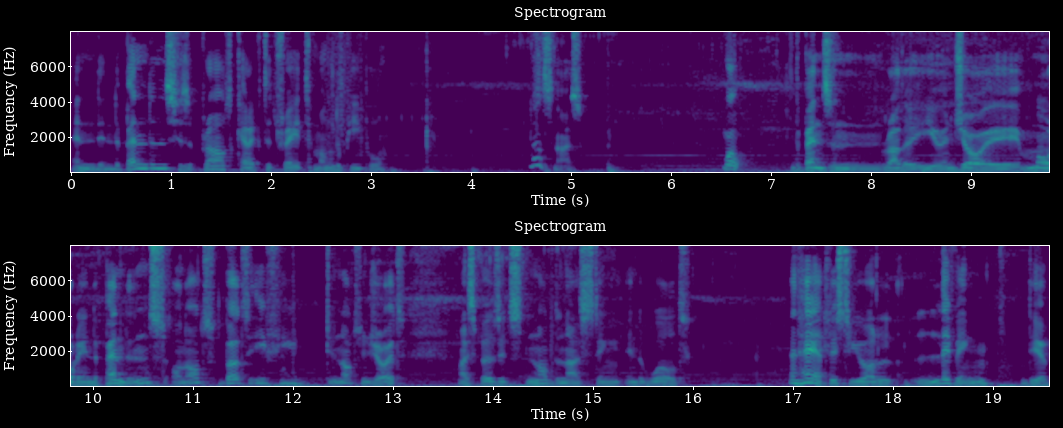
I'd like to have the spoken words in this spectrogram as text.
and independence is a proud character trait among the people. That's nice. Well, depends on whether you enjoy more independence or not, but if you do not enjoy it, I suppose it's not the nicest thing in the world. And hey, at least you are living, dear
